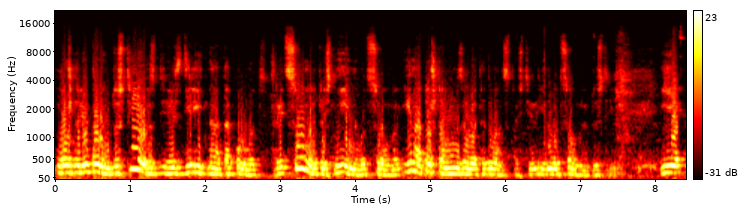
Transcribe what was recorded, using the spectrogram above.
можно любую индустрию разделить на такую вот традиционную, то есть не инновационную, и на то, что они называют advanced, то есть инновационную индустрию. И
